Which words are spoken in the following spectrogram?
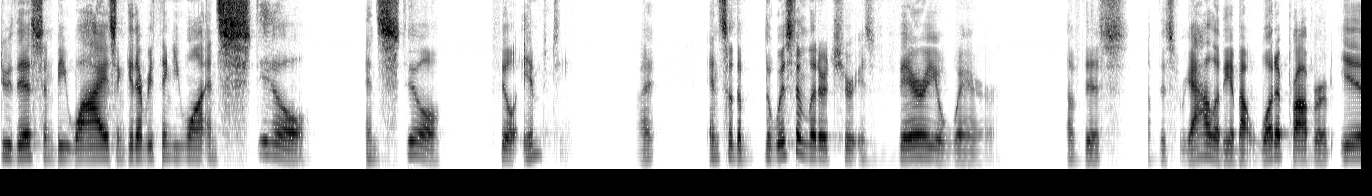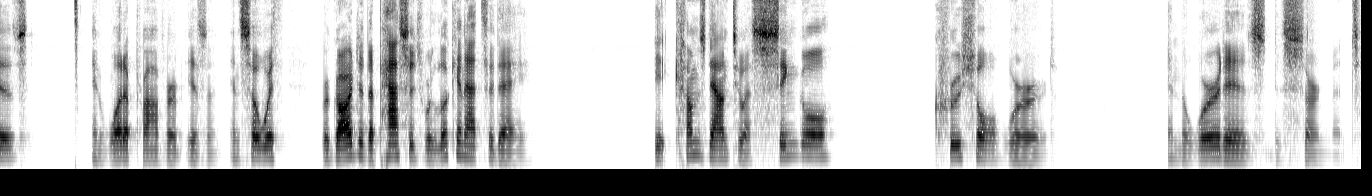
do this and be wise and get everything you want and still, and still feel empty, right? And so the, the wisdom literature is very aware of this of this reality about what a proverb is and what a proverb isn't. And so, with regard to the passage we're looking at today, it comes down to a single crucial word, and the word is discernment.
